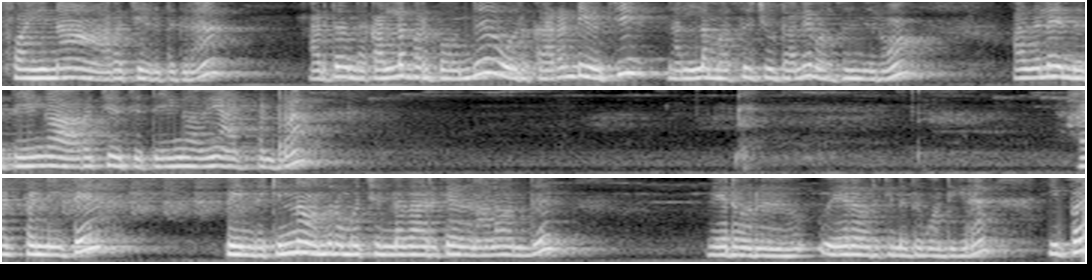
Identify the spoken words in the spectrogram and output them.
ஃபைனாக அரைச்சி எடுத்துக்கிறேன். அடுத்தது அந்த கடலப்பருப்பை வந்து ஒரு கரண்டி வச்சு நல்லா மசிச்சு விட்டாலே மசிஞ்சிரும். அதில் இந்த தேங்காய் அரைச்சி வச்ச தேங்காவையும் ஆட் பண்ணுறேன் ஆட் பண்ணிவிட்டு இப்போ இந்த கிண்ணம் வந்து ரொம்ப சின்னதாக இருக்குது அதனால் வந்து வேற ஒரு வேற ஒரு கிண்ணத்துக்கு மாற்றிக்கிறேன் இப்போ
